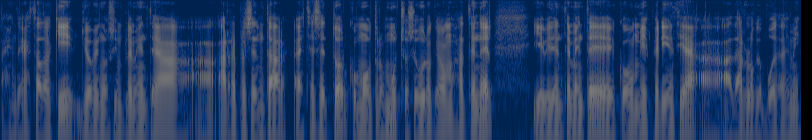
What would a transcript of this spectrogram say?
hay gente que ha estado aquí. Yo vengo simplemente a, representar a este sector, como otros muchos seguro que vamos a tener, y evidentemente con mi experiencia a, dar lo que pueda de mí.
